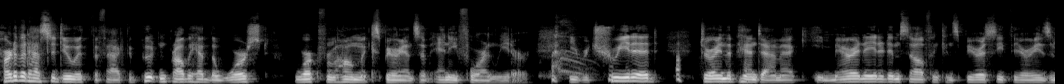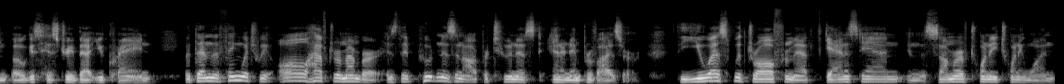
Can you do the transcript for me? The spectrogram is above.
Part of it has to do with the fact that Putin probably had the worst work from home experience of any foreign leader. He retreated during the pandemic. He marinated himself in conspiracy theories and bogus history about Ukraine. But then the thing which we all have to remember is that Putin is an opportunist and an improviser. The US withdrawal from Afghanistan in the summer of 2021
